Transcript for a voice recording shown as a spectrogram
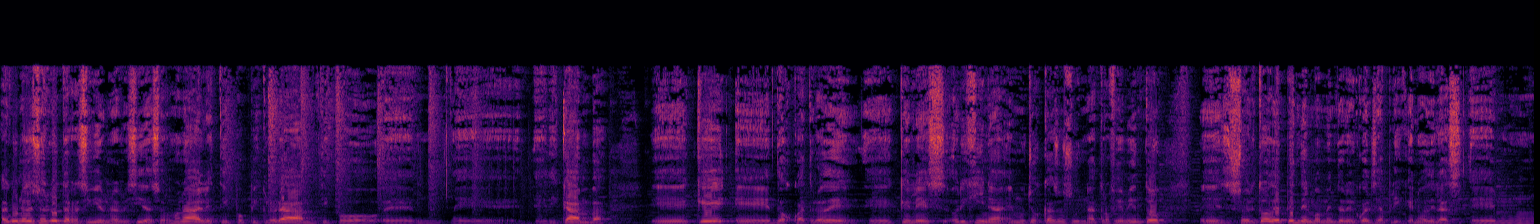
Algunos de esos lotes recibieron herbicidas hormonales tipo picloram, tipo dicamba, eh, que 2,4-D, eh, eh, que les origina en muchos casos un atrofiamiento, sobre todo depende del momento en el cual se aplique, ¿no? de las em,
